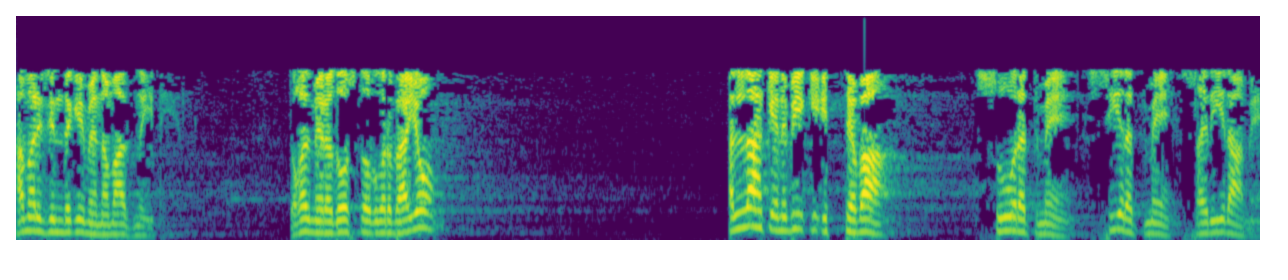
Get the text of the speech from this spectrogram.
ہماری زندگی میں نماز نہیں تھی۔ تو اگر میرے دوستوں بغیر بھائیوں اللہ کے نبی کی اتباع سورت میں، سیرت میں سریرا میں۔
